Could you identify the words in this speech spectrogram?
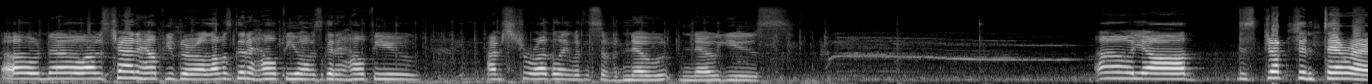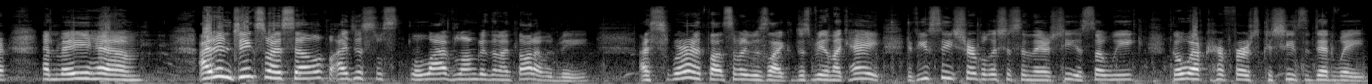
Oh no, I was trying to help you, girl. I was gonna help you. I was gonna help you. I'm struggling with this of no no use. Oh, y'all. Destruction, terror, and mayhem. I didn't jinx myself. I just was alive longer than I thought I would be. I swear I thought somebody was like, just being like, hey, if you see Sherbalicious in there, she is so weak, go after her first because she's the dead weight.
